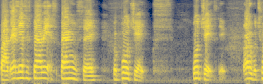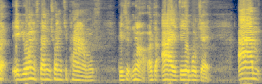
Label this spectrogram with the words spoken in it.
But I think this is very expensive for budgets. Budgets, over if you want to spend £20, this is not an ideal budget. Um,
